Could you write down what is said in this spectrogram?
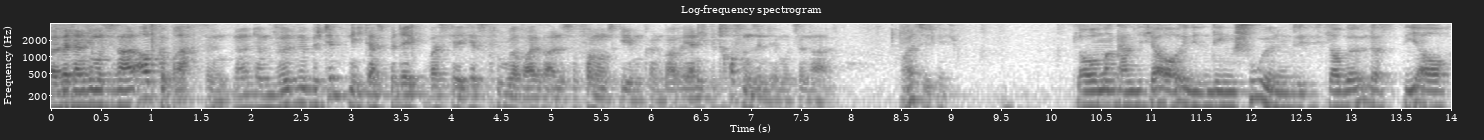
weil wir dann emotional aufgebracht sind, ne, dann würden wir bestimmt nicht das bedecken, was wir jetzt klugerweise alles so von uns geben können, weil wir ja nicht betroffen sind emotional. Weiß ich nicht. Ich glaube, man kann sich ja auch in diesen Dingen schulen und ich glaube, dass die auch,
